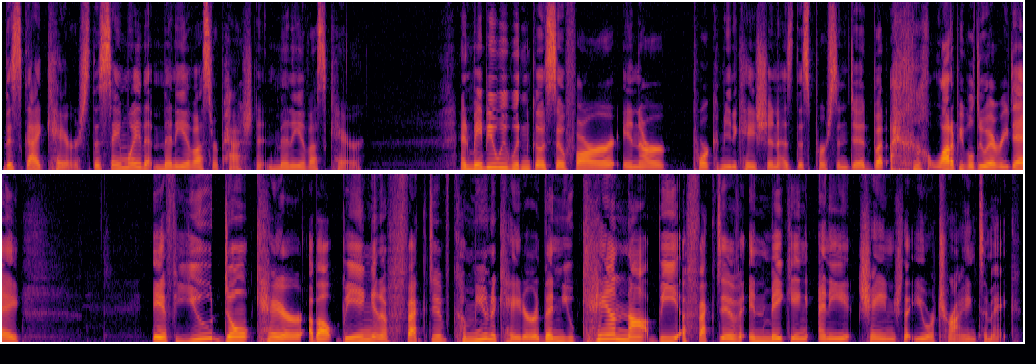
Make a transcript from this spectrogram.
This guy cares the same way that many of us are passionate and many of us care. And maybe we wouldn't go so far in our poor communication as this person did, but a lot of people do every day if you don't care about being an effective communicator, then you cannot be effective in making any change that you are trying to make.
